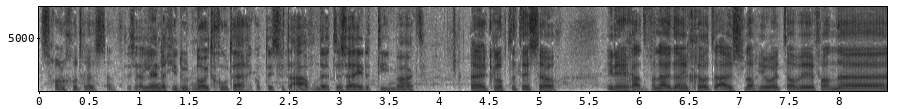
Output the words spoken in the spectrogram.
is gewoon een goed resultaat. Het is ellendig, je doet nooit goed eigenlijk op dit soort avonden. Tenzij je de team maakt. Nee, klopt, dat is zo. Iedereen gaat ervan uit dat je een grote uitslag. Je hoort alweer van, uh,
